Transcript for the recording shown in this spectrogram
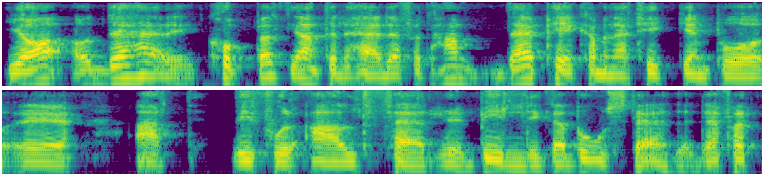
Ja, och det här är kopplat till det här, därför att han, där pekar man artikeln på eh, att vi får allt färre billiga bostäder. Därför att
